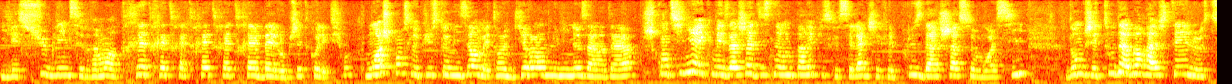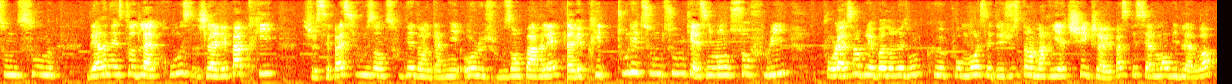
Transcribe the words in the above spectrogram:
il est sublime, c'est vraiment un très très très très très très bel objet de collection. Moi je pense le customiser en mettant une guirlande lumineuse à l'intérieur. Je continue avec mes achats Disneyland Paris puisque c'est là que j'ai fait le plus d'achats ce mois-ci. Donc j'ai tout d'abord acheté le Tsum Tsum d'Ernesto de la Cruz. Je l'avais pas pris, je sais pas si vous vous en souvenez dans le dernier haul, je vous en parlais. J'avais pris tous les Tsum Tsum quasiment sauf lui pour la simple et bonne raison que pour moi c'était juste un mariachi et que j'avais pas spécialement envie de l'avoir.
